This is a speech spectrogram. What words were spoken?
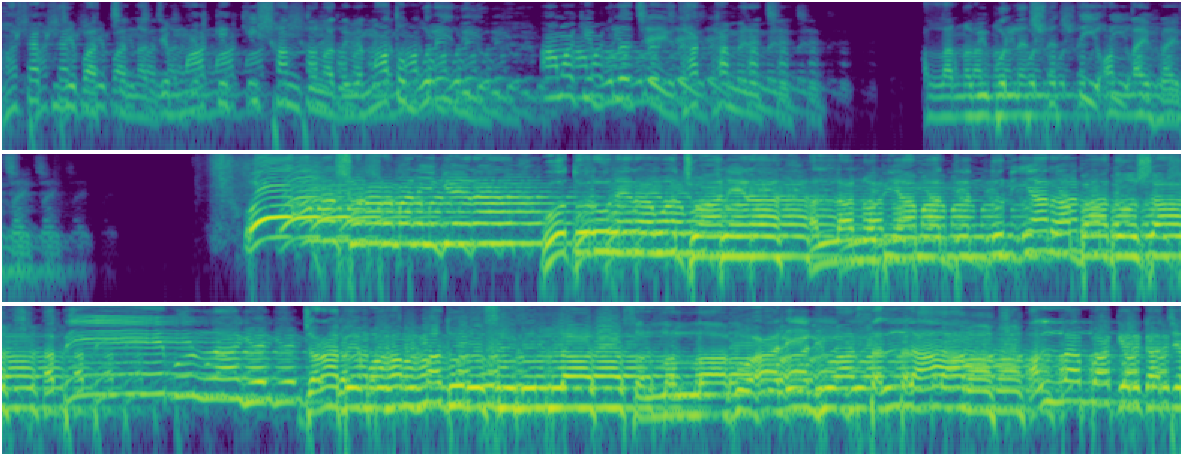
ভাষা খুঁজে পাচ্ছেন না যে মাকে কি সান্ত্বনা দেবে? মা তো বলেই দিল। আমাকে বলেছে ধাক্কা মেরেছে। আল্লাহ নবী বললেন সত্যি অন্যায় হয়েছে। ও আমার সোনার ও তরুণেরা ও জওয়ানেরা, আল্লাহ নবী আমার দিন দুনিয়ার বাদশা জনাবে আলাইহি ওয়াসাল্লাম। আল্লাহ পাকের কাছে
